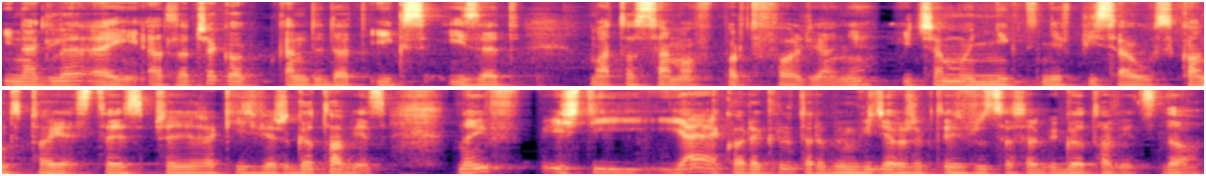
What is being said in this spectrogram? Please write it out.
i nagle, ej, a dlaczego kandydat X i Z ma to samo w portfolio, nie? I czemu nikt nie wpisał skąd to jest? To jest przecież jakiś, wiesz, gotowiec. No i w, jeśli ja jako rekruter bym widział, że ktoś wrzuca sobie gotowiec do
